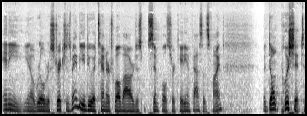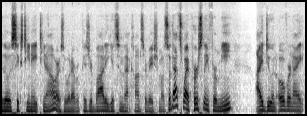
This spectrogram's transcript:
any, you know, real restrictions. Maybe you do a 10 or 12 hour just simple circadian fast, that's fine. But don't push it to those 16, 18 hours or whatever because your body gets into that conservation mode. So that's why personally for me, I do an overnight,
